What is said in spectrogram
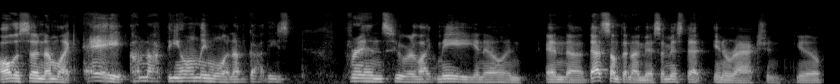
All of a sudden i'm like hey i'm not the only one. I've got these friends who are like me you know and and uh, that's something i miss. I miss that interaction you know?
